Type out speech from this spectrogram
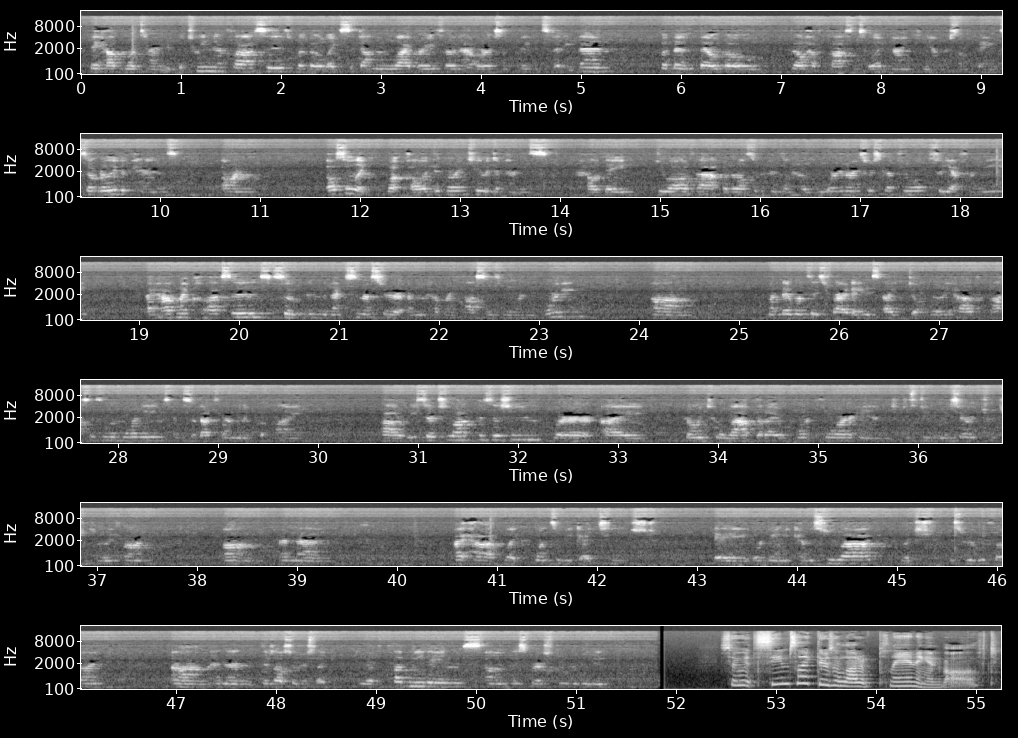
they have more time in between their classes where they'll like sit down in the library for an hour or something and study then. But then they'll go, they'll have class until like 9 p.m. or something. So it really depends on also like what college you're going to. It depends how they do all of that, but it also depends on how you organize your schedule. So yeah, for me, I have my classes. So in the next semester, I'm gonna have my classes more in the morning. Um, Monday, Wednesdays, Fridays, I don't really have classes in the mornings, and so that's where I'm going to put my uh, research lab position where I go into a lab that I work for and just do research, which is really fun. Um, and then I have like once a week I teach a organic chemistry lab, which is really fun. Um, and then there's also just like we have club meetings um, dispersed through the week. So it seems like there's a lot of planning involved.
